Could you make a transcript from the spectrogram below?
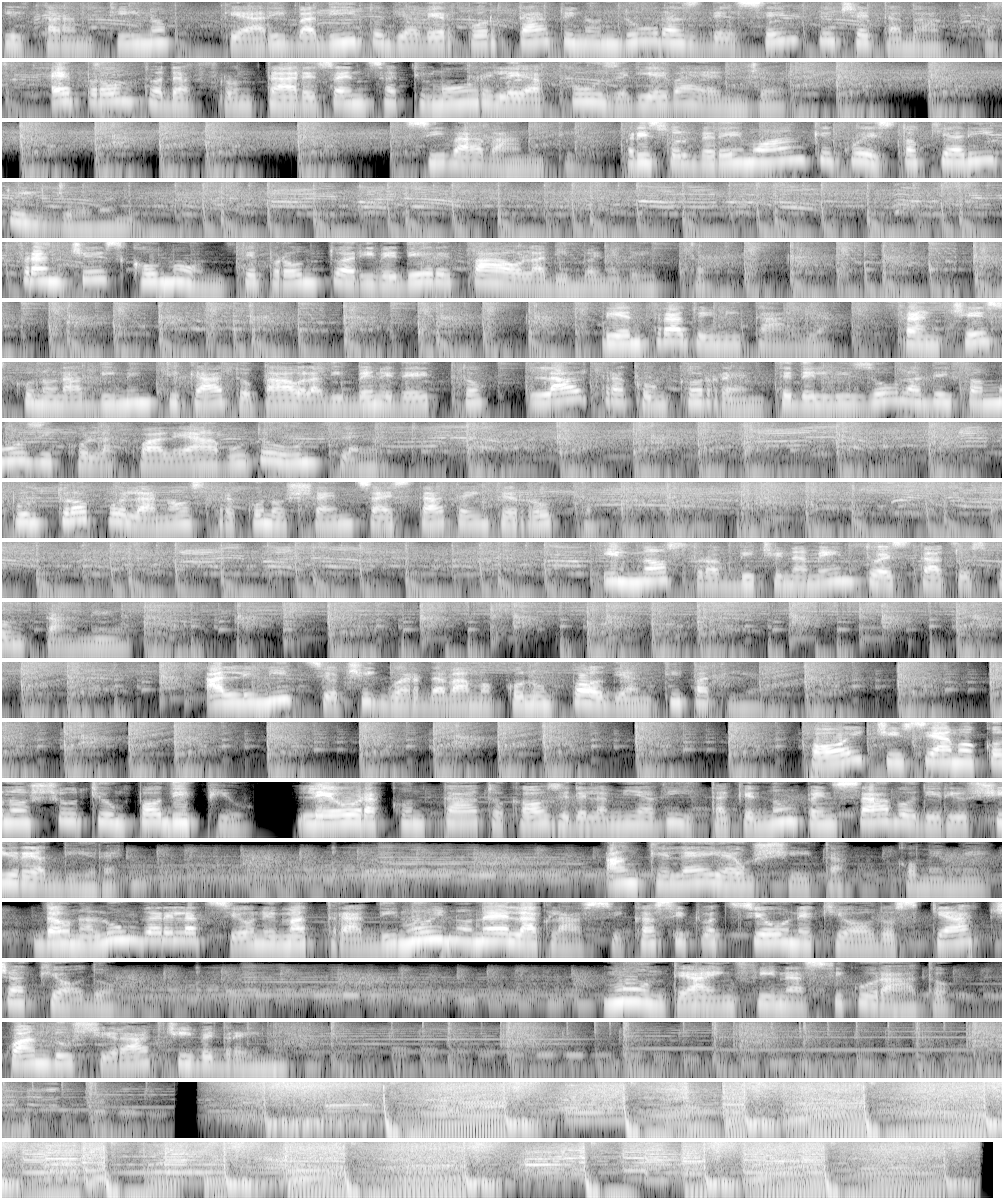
il tarantino, che ha ribadito di aver portato in Honduras del semplice tabacco, è pronto ad affrontare senza timore le accuse di Eva Enger. Si va avanti, risolveremo anche questo ha chiarito il giovane. Francesco Monte pronto a rivedere Paola Di Benedetto. Rientrato in Italia, Francesco non ha dimenticato Paola Di Benedetto, l'altra concorrente dell'Isola dei Famosi con la quale ha avuto un flirt. Purtroppo la nostra conoscenza è stata interrotta. Il nostro avvicinamento è stato spontaneo. All'inizio ci guardavamo con un po' di antipatia. Poi ci siamo conosciuti un po' di più, le ho raccontato cose della mia vita che non pensavo di riuscire a dire. Anche lei è uscita, come me, da una lunga relazione ma tra di noi non è la classica situazione chiodo schiaccia chiodo. Monte ha infine assicurato, quando uscirà ci vedremo.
